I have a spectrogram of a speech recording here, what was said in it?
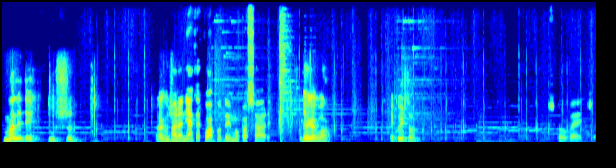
Maledettus. Eccoci. Guarda, neanche qua potremmo passare. Neanche qua. E questo? Sto vecchio.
